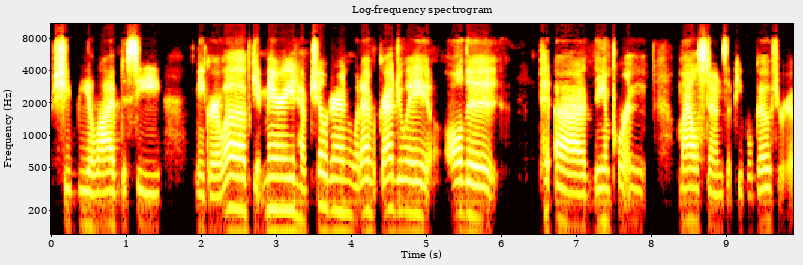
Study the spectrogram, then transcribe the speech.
she'd be alive to see me grow up, get married, have children, whatever, graduate, all the uh, the important milestones that people go through.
